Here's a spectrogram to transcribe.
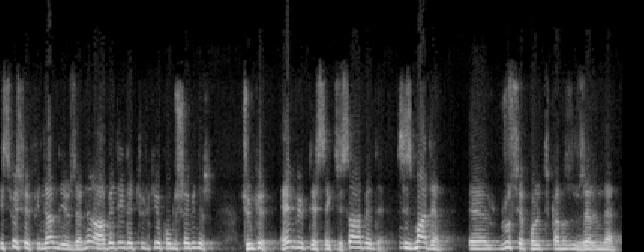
İsveç ve Finlandiya üzerinden ABD ile Türkiye konuşabilir. Çünkü en büyük destekçisi ABD. Siz madem e, Rusya politikanız üzerinden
